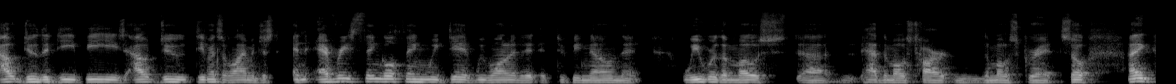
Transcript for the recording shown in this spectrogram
outdo the DBs, outdo defensive linemen, just and every single thing we did, we wanted it to be known that we were the most uh, had the most heart and the most grit. So I think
